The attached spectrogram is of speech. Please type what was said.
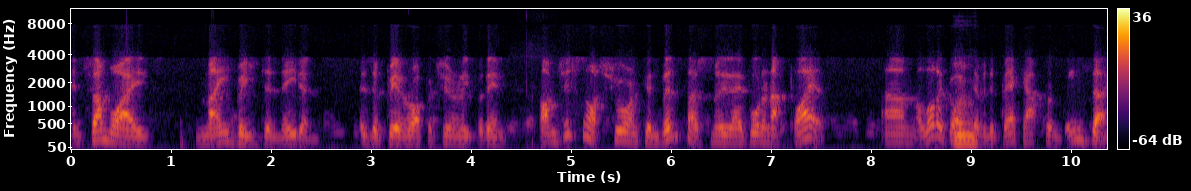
In some ways, maybe Dunedin is a better opportunity for them. I'm just not sure and convinced, though, Smithy, they brought enough players. Um, a lot of guys mm. having to back up from Wednesday.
